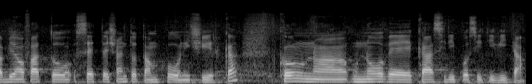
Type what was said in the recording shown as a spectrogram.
abbiamo fatto 700 tamponi circa con 9 casi di positività.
